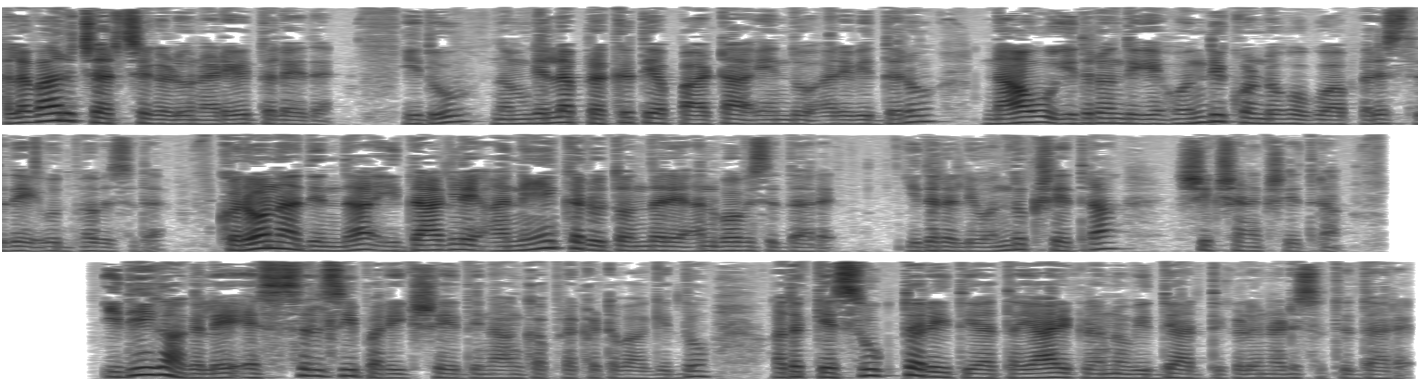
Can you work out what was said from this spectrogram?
ಹಲವಾರು ಚರ್ಚೆಗಳು ನಡೆಯುತ್ತಲೇ ಇದೆ. ಇದು ನಮಗೆಲ್ಲ ಪ್ರಕೃತಿಯ ಪಾಠ ಎಂದು ಅರಿವಿದ್ದರೂ ನಾವು ಇದರೊಂದಿಗೆ ಹೊಂದಿಕೊಂಡು ಹೋಗುವ ಪರಿಸ್ಥಿತಿ ಉದ್ಭವಿಸಿದೆ. ಕೊರೋನಾದಿಂದ ಇದಾಗಲೇ ಅನೇಕರು ತೊಂದರೆ ಅನುಭವಿಸಿದ್ದಾರೆ. ಇದರಲ್ಲಿ ಒಂದು ಕ್ಷೇತ್ರ ಶಿಕ್ಷಣ ಕ್ಷೇತ್ರ. ಇದೀಗಾಗಲೇ ಎಸ್ಎಸ್ಎಲ್ಸಿ ಪರೀಕ್ಷೆ ದಿನಾಂಕ ಪ್ರಕಟವಾಗಿದ್ದು, ಅದಕ್ಕೆ ಸೂಕ್ತ ರೀತಿಯ ತಯಾರಿಗಳನ್ನು ವಿದ್ಯಾರ್ಥಿಗಳು ನಡೆಸುತ್ತಿದ್ದಾರೆ.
